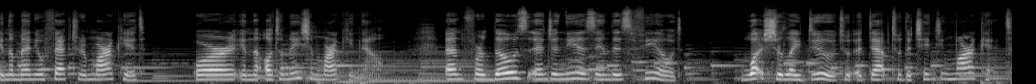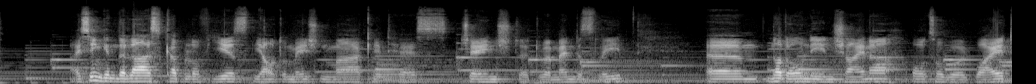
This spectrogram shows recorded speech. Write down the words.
in the manufacturing market or in the automation market now? And for those engineers in this field, what should they do to adapt to the changing market? I think in the last couple of years, the automation market has changed uh, tremendously, um, not only in China, also worldwide.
